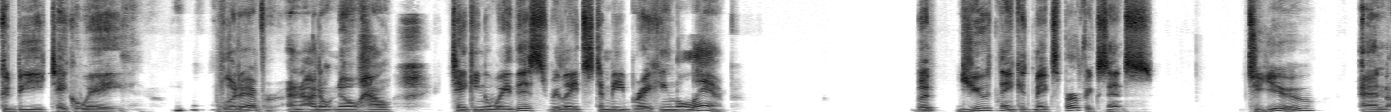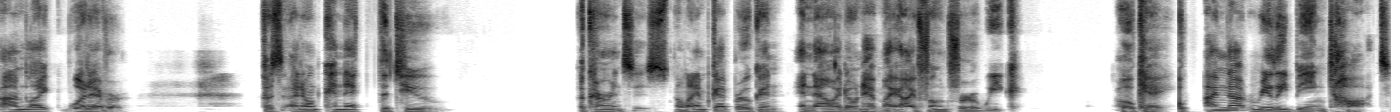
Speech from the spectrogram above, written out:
Could be take away whatever. And I don't know how taking away this relates to me breaking the lamp. But you think it makes perfect sense to you. And I'm like, whatever. Because I don't connect the two occurrences. The lamp got broken, and now I don't have my iPhone for a week. Okay. I'm not really being taught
